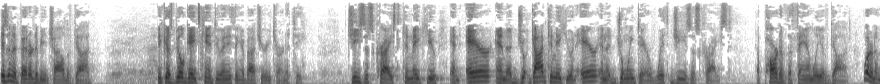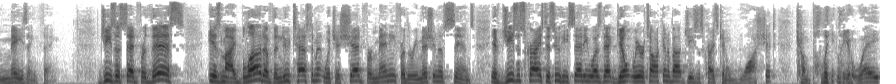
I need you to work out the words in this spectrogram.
Isn't it better to be a child of God? Because Bill Gates can't do anything about your eternity. Jesus Christ can make you an heir and a God can make you an heir and a joint heir with Jesus Christ, a part of the family of God. What an amazing thing. Jesus said, "For this is my blood of the New Testament, which is shed for many for the remission of sins. If Jesus Christ is who he said he was, that guilt we were talking about, Jesus Christ can wash it completely away.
